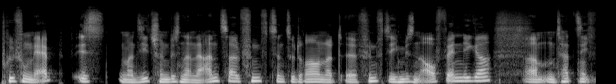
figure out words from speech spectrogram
Prüfung der App ist, man sieht schon ein bisschen an der Anzahl, 15 zu 350, ein bisschen aufwendiger ähm, und hat sich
